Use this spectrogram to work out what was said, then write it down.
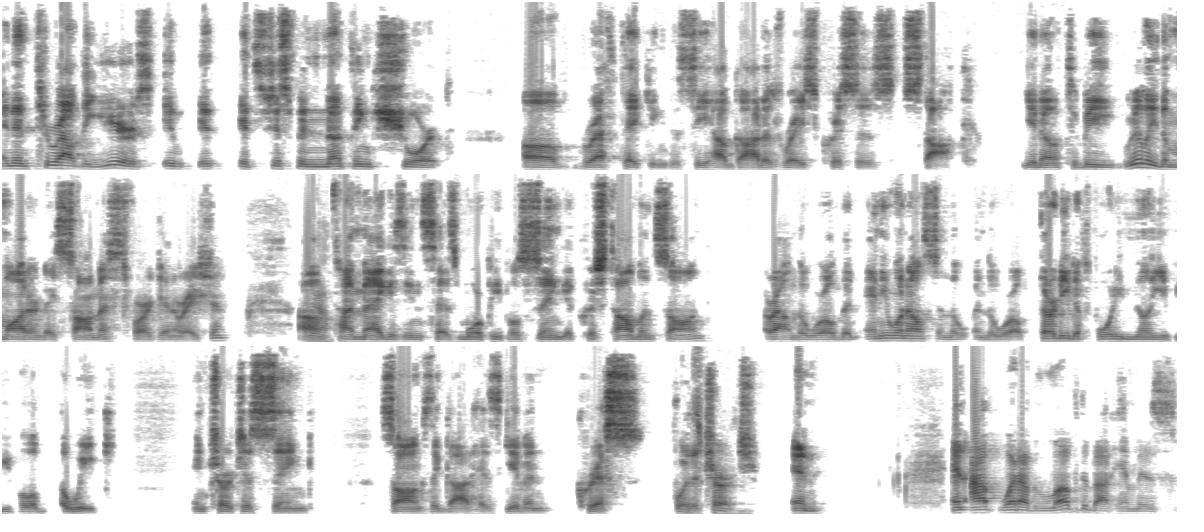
And then throughout the years, it, it, it's just been nothing short of breathtaking to see how God has raised Chris's stock, you know, to be really the modern day psalmist for our generation. Um, yeah. Time magazine says more people sing a Chris Tomlin song around the world than anyone else in the, in the world. 30 to 40 million people a, a week in churches sing songs that God has given Chris for That's the church. And and I, what I've loved about him is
